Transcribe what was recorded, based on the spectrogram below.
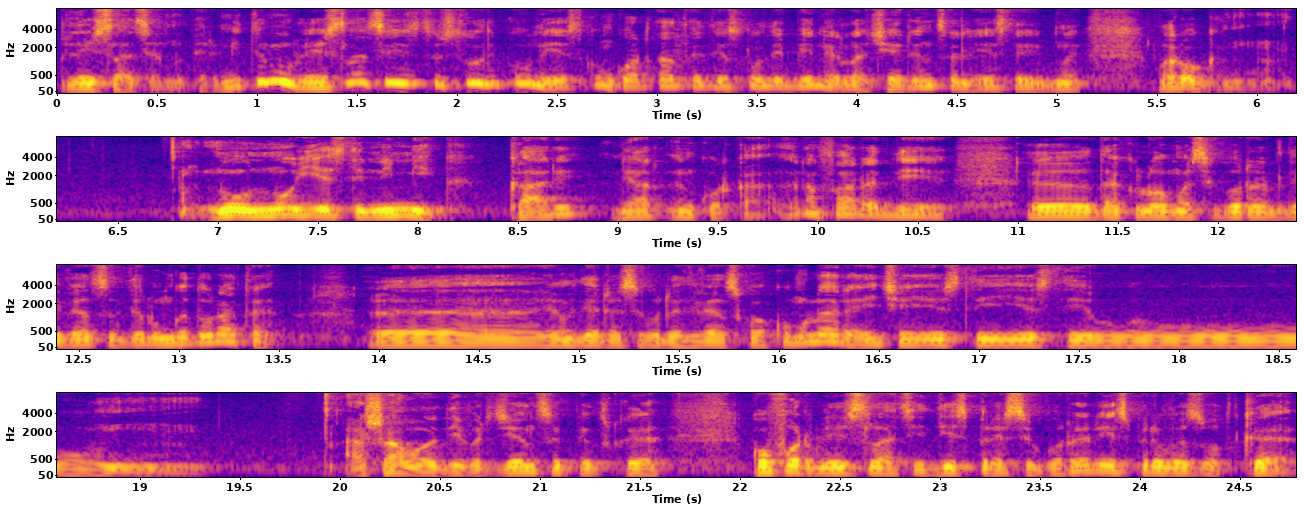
Legislația nu permite. Nu, legislația este destul de bună, este concordată destul de bine la cerințele, este, mă rog, nu, nu este nimic care ne-ar încurca. În afară de, dacă luăm asigurări de viață de lungă durată, eu vedere asigurări de viață cu acumulare, aici este, este o, așa o divergență, pentru că, conform legislației despre asigurări, este prevăzut că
